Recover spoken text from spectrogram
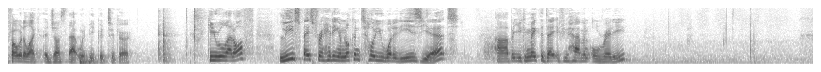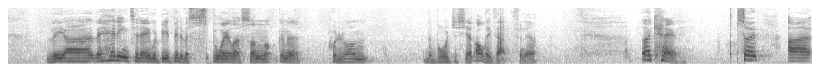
if I were to like adjust that, would be good to go. Can you rule that off? Leave space for a heading. I'm not going to tell you what it is yet, uh, but you can make the date if you haven't already. The, uh, the heading today would be a bit of a spoiler, so I'm not going to put it on the board just yet. I'll leave that for now. Okay, so uh,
